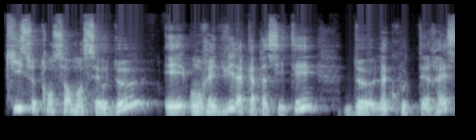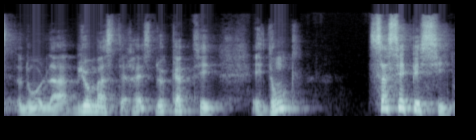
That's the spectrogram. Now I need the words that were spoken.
qui se transforme en CO2 et on réduit la capacité de la croûte terrestre, de la biomasse terrestre de capter. Et donc, ça s'épaissit.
